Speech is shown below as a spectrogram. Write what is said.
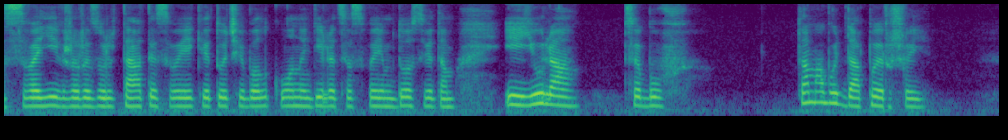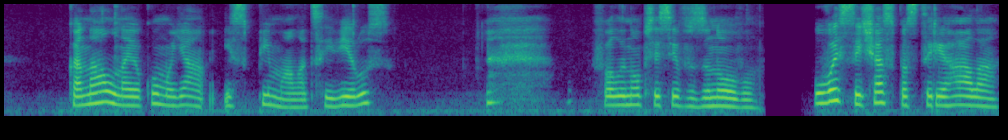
свої вже результати, свої квітучі балкони, діляться своїм досвідом. І Юля, це був, та, мабуть, да, перший канал, на якому я і спіймала цей вірус фаленопсисів знову. Увесь цей час спостерігала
